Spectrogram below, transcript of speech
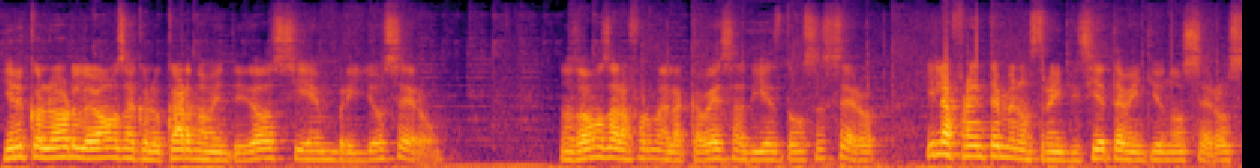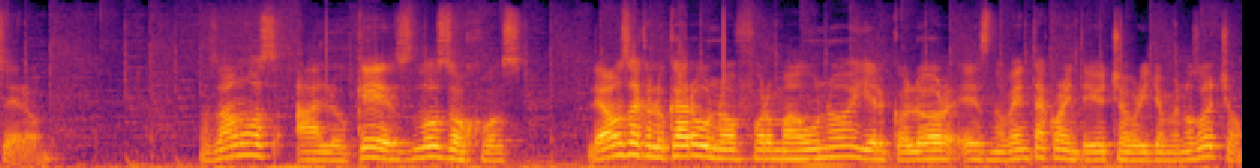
Y el color le vamos a colocar 92, 100, brillo 0. Nos vamos a la forma de la cabeza 10, 12, 0. Y la frente menos 37, 21, 0, 0. Nos vamos a lo que es los ojos. Le vamos a colocar 1, forma 1 y el color es 90, 48, brillo menos 8.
